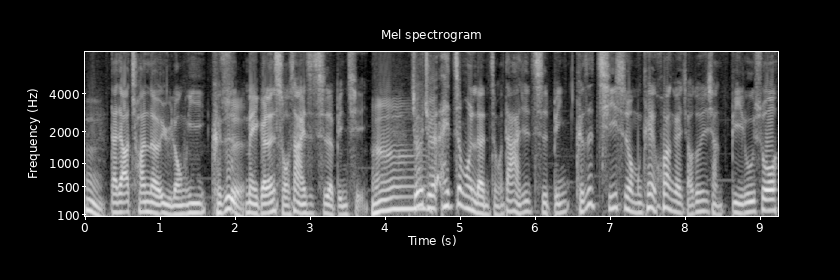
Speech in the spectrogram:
嗯，大家穿了羽绒衣，可是每个人手上还是吃了冰淇淋，嗯，就会觉得哎，这么冷，怎么大家还去吃冰？可是其实我们可以换个角度去想，比如说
